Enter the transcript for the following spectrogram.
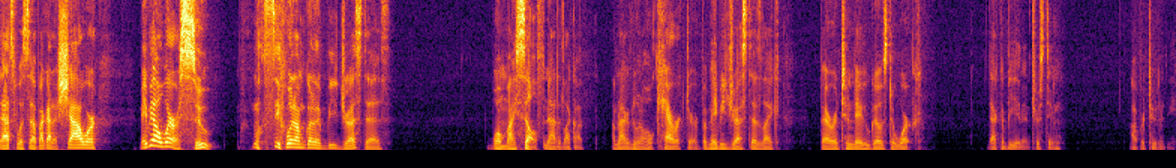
That's what's up. I got a shower. Maybe I'll wear a suit. We'll see what I'm gonna be dressed as. Well, myself, not like a. I'm not doing a whole character, but maybe dressed as like Baratunde who goes to work. That could be an interesting opportunity.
